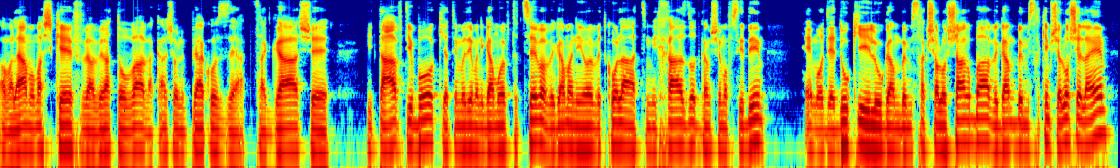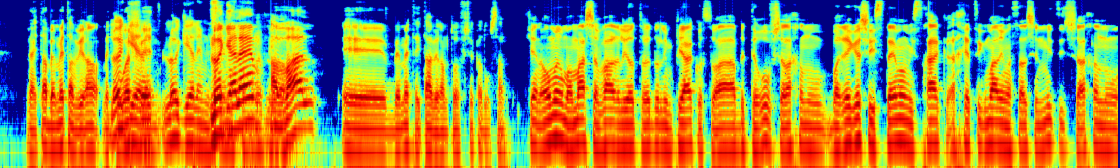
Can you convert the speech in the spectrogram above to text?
אבל היה ממש כיף ואווירה טובה, והקהל של אולימפיאקוס זה הצגה שהתאהבתי בו, כי אתם יודעים, אני גם אוהב את הצבע וגם אני אוהב את כל התמיכה הזאת, גם שמפסידים. הם עודדו כאילו גם במשחק 3-4 וגם במשחקים שלא שלהם, והייתה באמת אווירה לא הגיע להם, מטורפת. לא הגיע להם. לא הגיע להם. אבל אה, באמת הייתה אווירה מטורפת של כדורסל. כן, עומר ממש עבר להיות אוהד אולימפיאקוס, הוא היה בטירוף, שלח לנו, ברגע שהסתיים המשחק, החצי גמר עם הסל של מיציץ', שלח לנו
